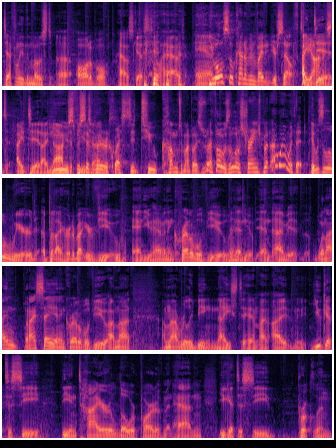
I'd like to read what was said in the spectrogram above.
definitely the most uh, audible house guest you'll have. And You also kind of invited yourself, to I be honest. did. I did. I knocked You a few specifically requested to come to my place, which I thought was a little strange, but I went with it. It was a little weird, but I heard about your view, and you have an incredible view. Thank and you. and I mean, when I when I say an incredible view, I'm not I'm not really being nice to him. I, I you get to see the entire lower part of Manhattan. You get to see Brooklyn.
